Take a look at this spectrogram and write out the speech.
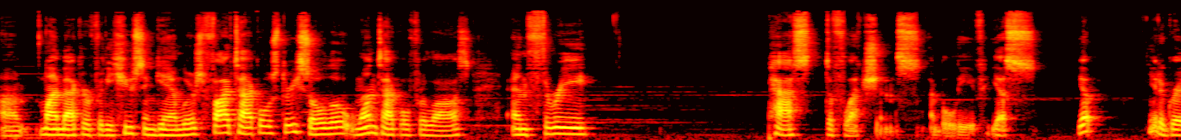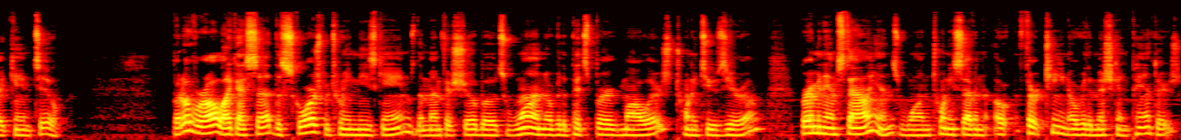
Um, linebacker for the Houston Gamblers. Five tackles, three solo, one tackle for loss, and three pass deflections, I believe. Yes. Yep. He had a great game, too. But overall, like I said, the scores between these games the Memphis Showboats won over the Pittsburgh Maulers 22 0. Birmingham Stallions won 27 13 over the Michigan Panthers.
